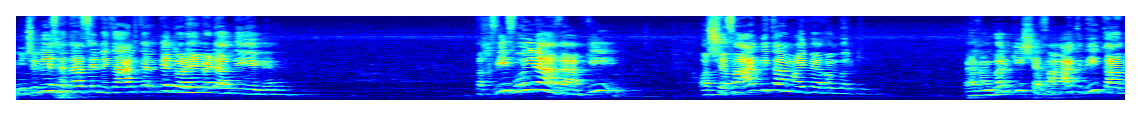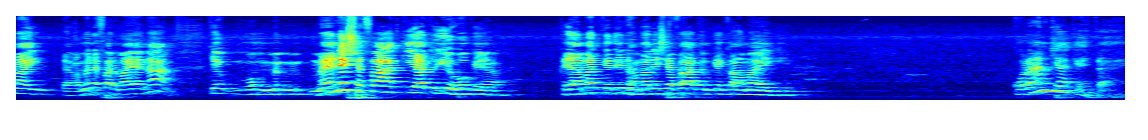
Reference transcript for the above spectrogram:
निचली सतह से निकाल करके गढ़े में डाल दिए गए। तखफीफ हुई ना आदाब की और शफात भी काम आई पैगंबर की। पैगंबर की शफात भी काम आई। पैगंबर ने फरमाया ना कि वो मैंने शफात किया तो ये हो गया। क़यामत के दिन हमारी शफात उनके काम आएगी। कुरान क्या कहता है?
